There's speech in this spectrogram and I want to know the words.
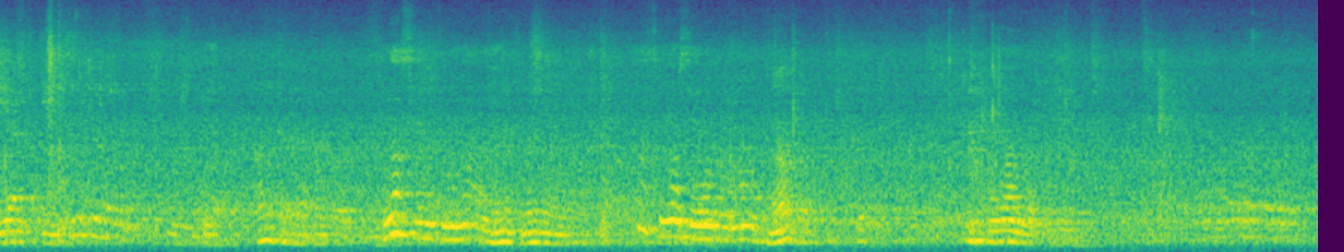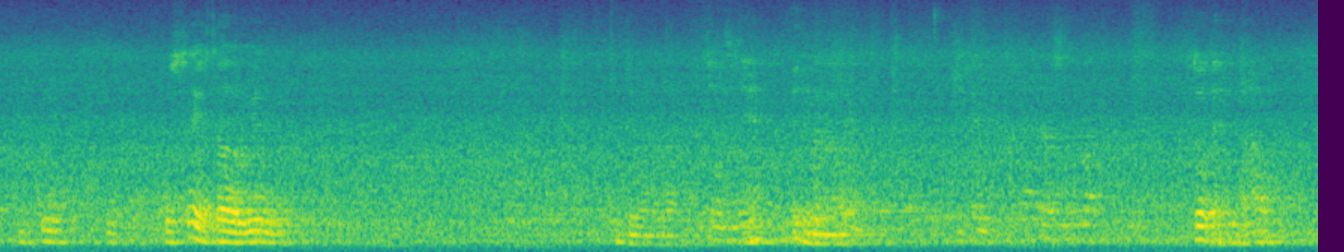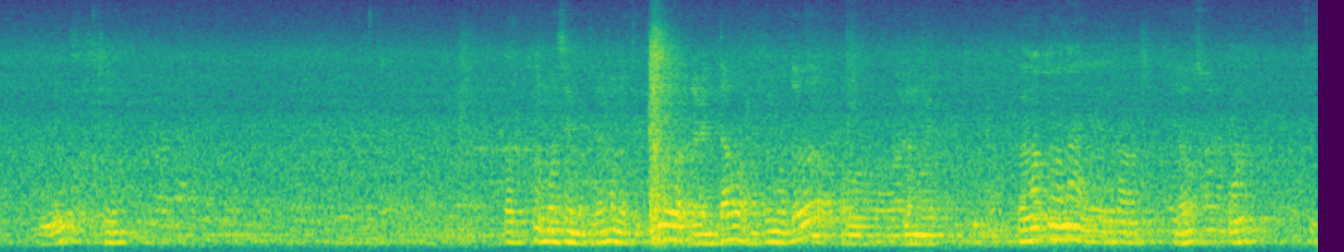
tiene. ¿Cuánto te la? No sé, no tengo nada. No, no, no, no. No, si no tengo nada. ¿No? Jugando. Usted está durmiendo. Yo te digo la verdad. ¿Eh? Yo te digo la verdad. Todo te con agua. Sí. ¿Cómo ¿Cómo hacemos? ¿Traemos los testigos, reventamos, rompemos todo o hablamos bien? Pero no tengo nada que grabar. ¿No? ¿No?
